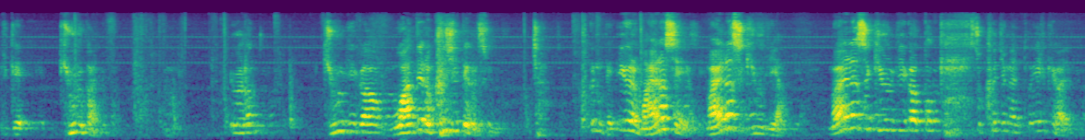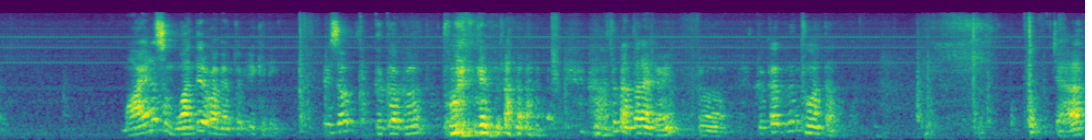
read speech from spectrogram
이렇게 기울어가요. 이거는 기울기가 무한대로 커질 때가 있습니다. 자, 그런데 이거는 마이너스예요. 마이너스 기울기야. 마이너스 기울기가 또 계속 커지면 또 이렇게 가요. 마이너스 무한대로 가면 또 이렇게 돼요. 그래서 극과 그 겁니다. 아주 간단하죠? 어, 극과 그 통한다. 자,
